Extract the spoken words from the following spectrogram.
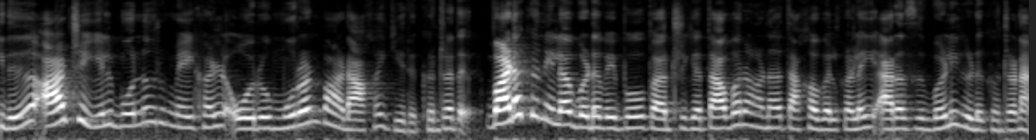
இது ஆட்சியில் முன்னுரிமைகள் ஒரு முரண்பாடாக இருக்கின்றது. வடக்கு நில விடுவிப்பு பற்றிய தவறான தகவல்களை அரசு வெளியிடுகின்றன.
